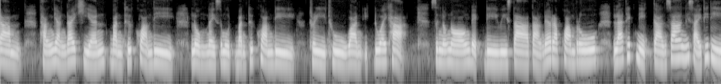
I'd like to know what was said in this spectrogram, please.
กรรม ทั้งอย่างได้เขียนบันทึกความดี ลงในสมุดบันทึกความดี 3 2 1 อีกด้วยค่ะ ซึ่งน้องๆ เด็กดีวีสตาต่างได้รับความรู้ และเทคนิคการสร้างนิสัยที่ดี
